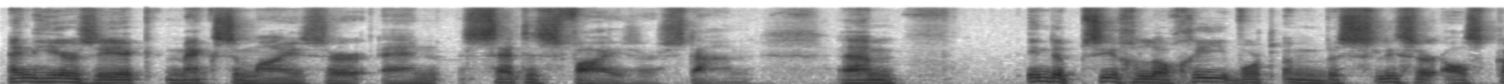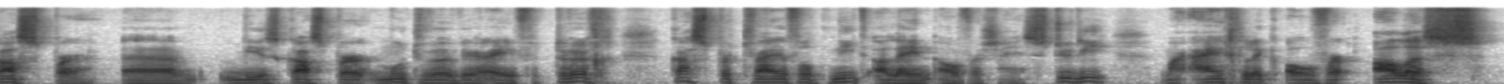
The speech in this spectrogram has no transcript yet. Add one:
En hier zie ik maximizer en satisfizer staan. Um, in de psychologie wordt een beslisser als Casper. Uh, wie is Casper? Moeten we weer even terug. Casper twijfelt niet alleen over zijn studie, maar eigenlijk over alles.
